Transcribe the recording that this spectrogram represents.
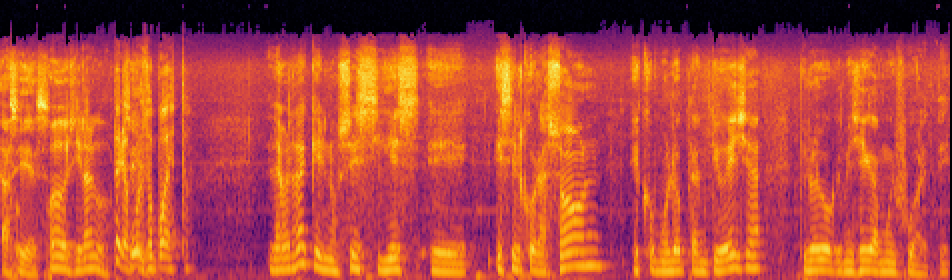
Así es. ¿Puedo decir algo? Pero por supuesto. La verdad que no sé si es, eh, es el corazón, es como lo planteó ella, pero algo que me llega muy fuerte.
